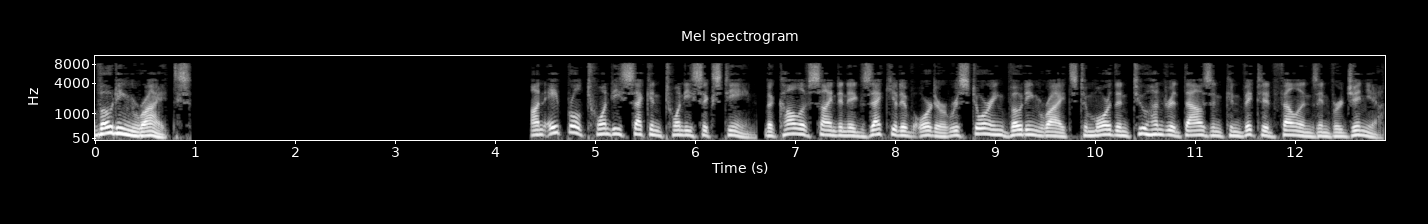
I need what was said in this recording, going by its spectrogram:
Voting rights On April 22, 2016, McAuliffe signed an executive order restoring voting rights to more than 200,000 convicted felons in Virginia.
